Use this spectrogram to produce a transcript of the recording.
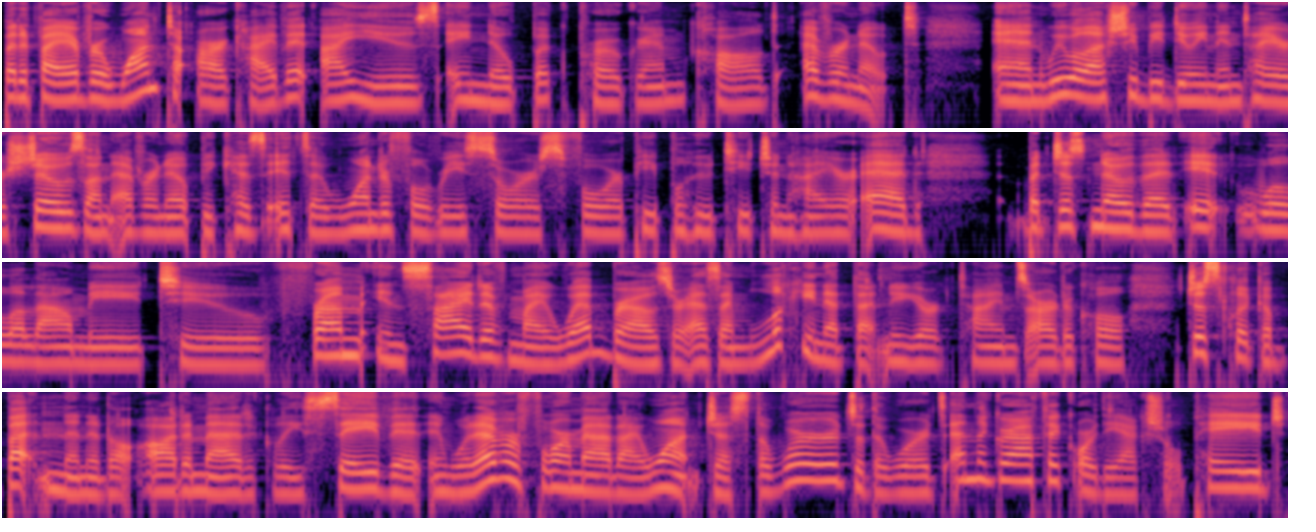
but if I ever want to archive it, I use a notebook program called Evernote. And we will actually be doing entire shows on Evernote because it's a wonderful resource for people who teach in higher ed. But just know that it will allow me to, from inside of my web browser, as I'm looking at that New York Times article, just click a button and it'll automatically save it in whatever format I want just the words or the words and the graphic or the actual page.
